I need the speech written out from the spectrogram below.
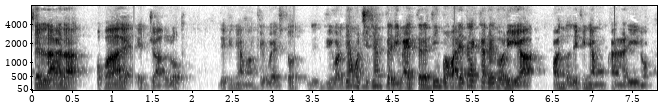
se l'agata opale è giallo, definiamo anche questo. Ricordiamoci sempre di mettere tipo varietà e categoria quando definiamo un canarino,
